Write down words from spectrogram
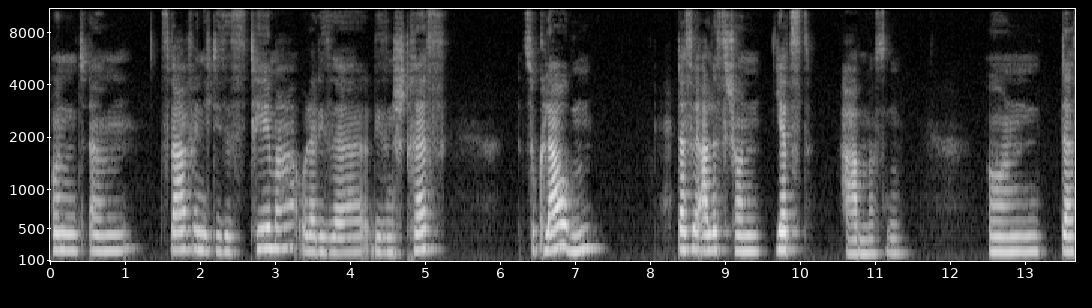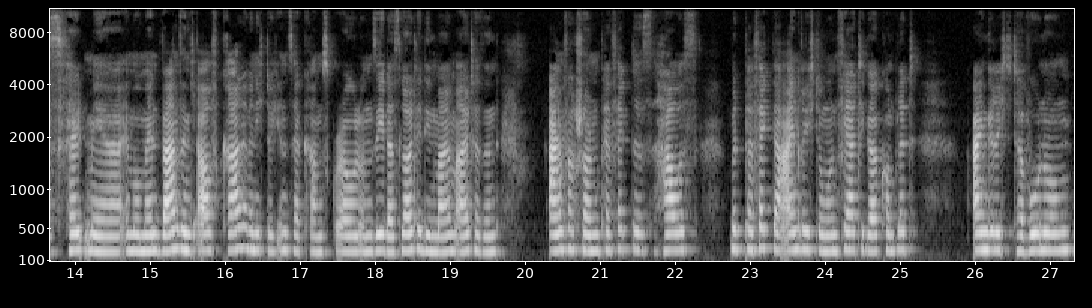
Und ähm, zwar finde ich dieses Thema oder diese, diesen Stress zu glauben, dass wir alles schon jetzt haben müssen. Und das fällt mir im Moment wahnsinnig auf, gerade wenn ich durch Instagram scroll und sehe, dass Leute, die in meinem Alter sind, einfach schon ein perfektes Haus mit perfekter Einrichtung und fertiger, komplett eingerichteter Wohnung,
